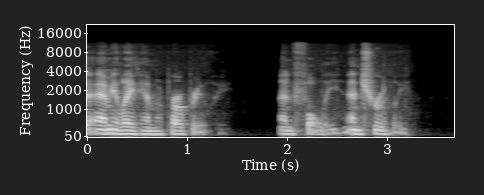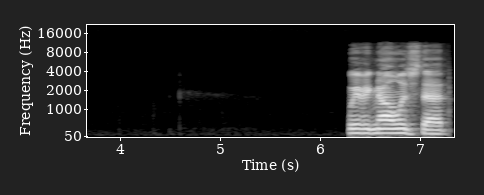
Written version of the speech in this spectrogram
to emulate him appropriately and fully and truly? We've acknowledged that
